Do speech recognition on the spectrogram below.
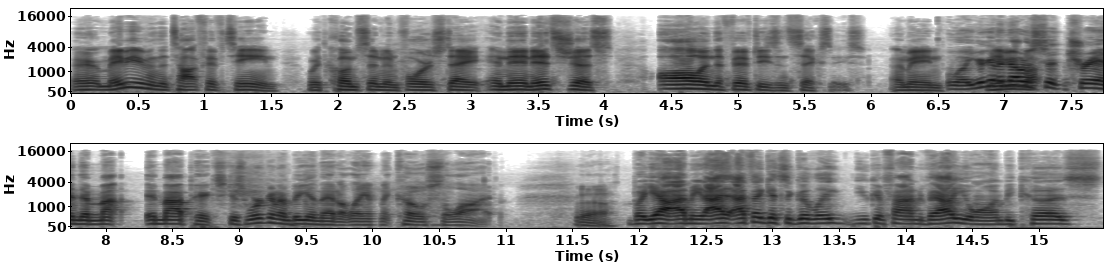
or maybe even the top 15 with Clemson and Florida State, and then it's just all in the 50s and 60s. I mean, Well, you're going to notice my- a trend in my in my picks because we're going to be in that Atlantic coast a lot. yeah, But yeah, I mean, I, I think it's a good league you can find value on because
